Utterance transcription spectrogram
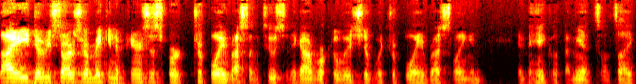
a lot of AEW stars are making appearances for AAA wrestling too, so they got a working relationship with AAA wrestling and, and Mexico también. So it's like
